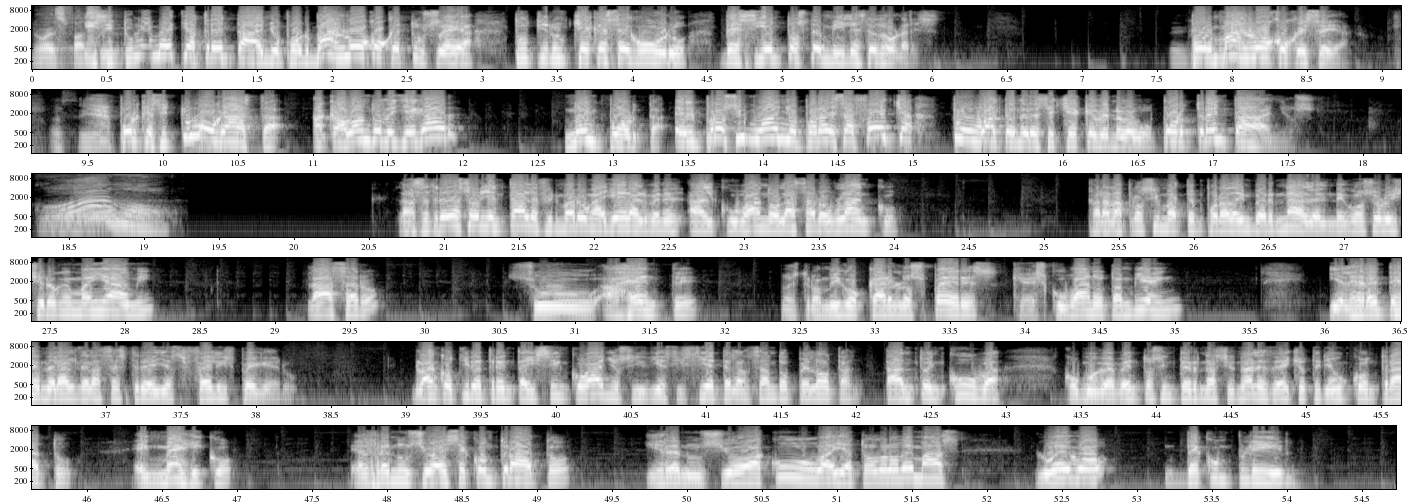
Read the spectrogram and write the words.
No es Y si fácil. tú lo metes a 30 años, por más loco que tú seas, tú tienes un cheque seguro de cientos de miles de dólares. Sí. Por más loco que sea. Así. Porque si tú lo gastas acabando de llegar, no importa. El próximo año para esa fecha, tú vas a tener ese cheque de nuevo por 30 años. ¿Cómo? Las estrellas orientales firmaron ayer al cubano Lázaro Blanco para la próxima temporada invernal. El negocio lo hicieron en Miami. Lázaro, su agente, nuestro amigo Carlos Pérez, que es cubano también, y el gerente general de las estrellas, Félix Peguero. Blanco tiene 35 años y 17 lanzando pelotas, tanto en Cuba como en eventos internacionales. De hecho, tenía un contrato en México. Él renunció a ese contrato y renunció a Cuba y a todo lo demás, luego de cumplir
